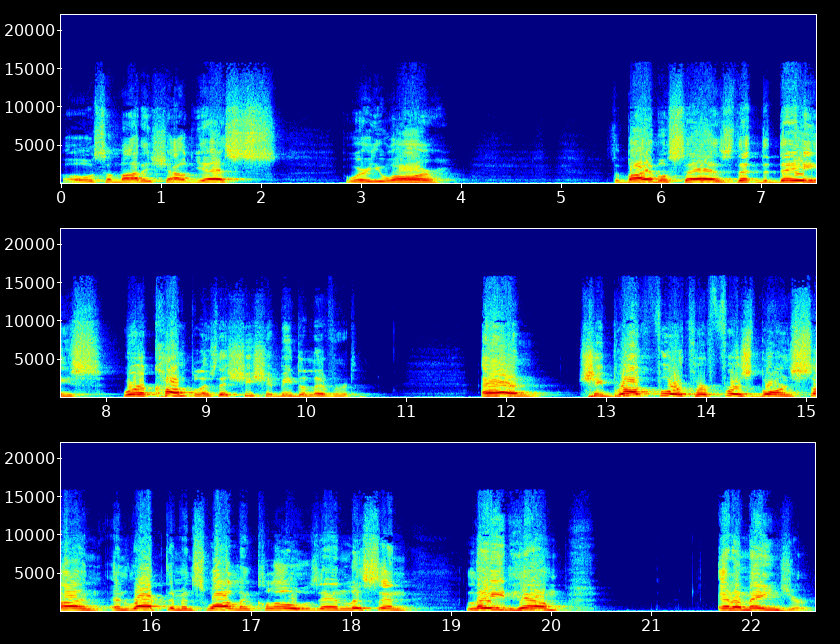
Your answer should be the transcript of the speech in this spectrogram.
Oh, somebody shout yes where you are. The Bible says that the days were accomplished that she should be delivered. And she brought forth her firstborn son and wrapped him in swaddling clothes. And listen, laid him in a manger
